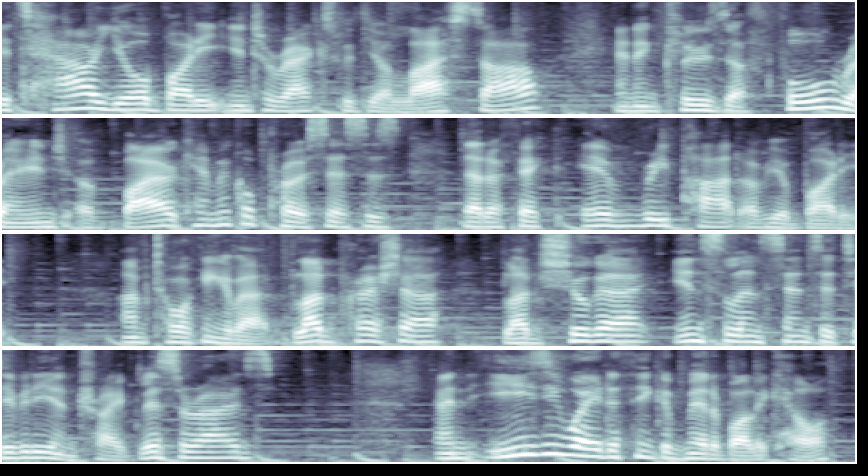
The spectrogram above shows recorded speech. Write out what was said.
It's how your body interacts with your lifestyle and includes a full range of biochemical processes that affect every part of your body. I'm talking about blood pressure, blood sugar, insulin sensitivity, and triglycerides. An easy way to think of metabolic health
